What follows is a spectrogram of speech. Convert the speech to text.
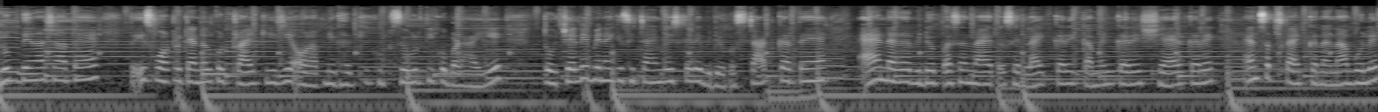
लुक देना चाहते हैं तो इस वाटर कैंडल को ट्राई कीजिए और अपने घर की खूबसूरती को बढ़ाइए। तो चलिए बिना किसी टाइम वेस्ट करे वीडियो को स्टार्ट करते हैं। एंड अगर वीडियो पसंद आए तो इसे लाइक करें कमेंट करें शेयर करें एंड सब्सक्राइब करना ना भूलें।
